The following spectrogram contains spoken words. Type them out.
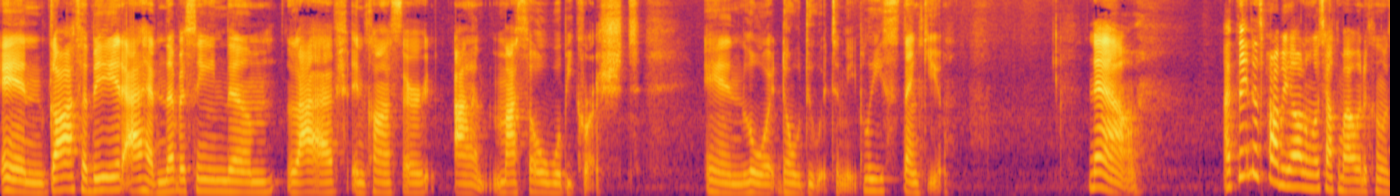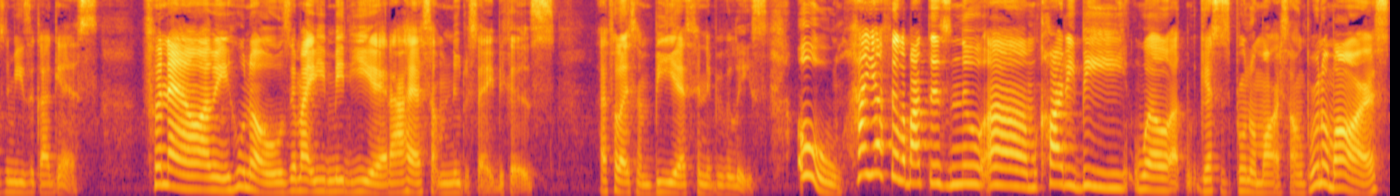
and God forbid I have never seen them live in concert, I, my soul will be crushed. And Lord, don't do it to me, please. Thank you. Now, I think that's probably all I'm going to talk about when it comes to music, I guess. For now, I mean, who knows? It might be mid year and I'll have something new to say because I feel like some BS finna be released. Oh, how y'all feel about this new um Cardi B? Well, I guess it's Bruno Mars song. Bruno Mars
